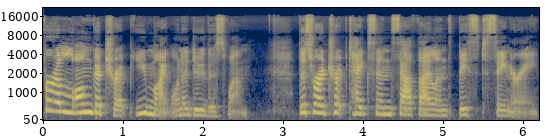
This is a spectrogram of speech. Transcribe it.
for a longer trip, you might want to do this one. This road trip takes in South Island's best scenery.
